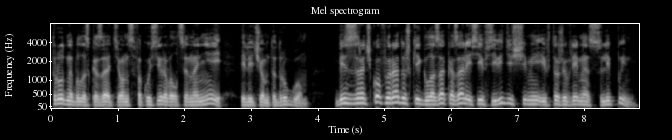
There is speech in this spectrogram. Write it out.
Трудно было сказать, он сфокусировался на ней или чем-то другом. Без зрачков и радужки глаза казались и всевидящими, и в то же время слепыми.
